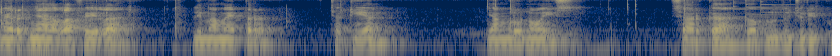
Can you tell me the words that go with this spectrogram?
mereknya Lavela 5 meter jadian yang low noise seharga 27000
